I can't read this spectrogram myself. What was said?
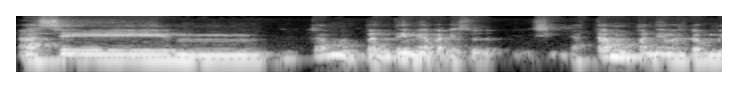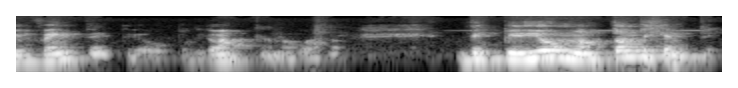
Hace, mm, estamos en pandemia, parece, estamos en pandemia en 2020, creo, un poquito más, no me acuerdo. Despidió un montón de gente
